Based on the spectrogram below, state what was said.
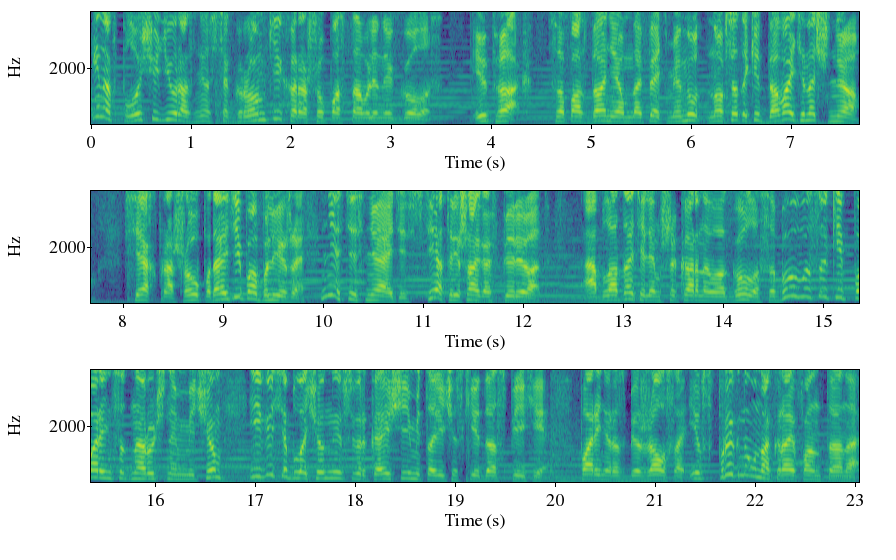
и над площадью разнесся громкий, хорошо поставленный голос. «Итак, с опозданием на пять минут, но все-таки давайте начнем!» Всех прошу подойти поближе, не стесняйтесь, все три шага вперед. Обладателем шикарного голоса был высокий парень с одноручным мечом и весь облаченный в сверкающие металлические доспехи. Парень разбежался и вспрыгнул на край фонтана.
